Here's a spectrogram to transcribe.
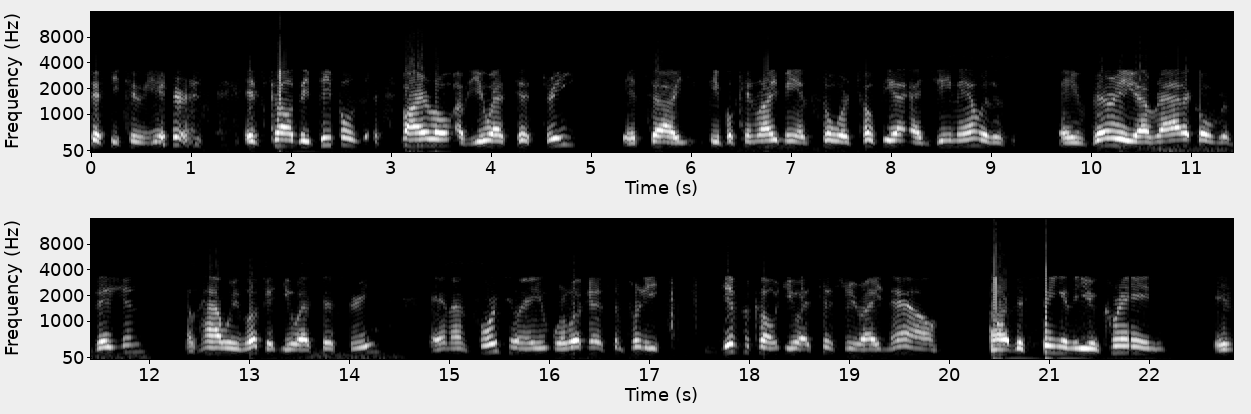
52 years. It's called the People's Spiral of U.S. History. It's uh, people can write me at solartopia at gmail. It is a very uh, radical revision of how we look at U.S. history, and unfortunately, we're looking at some pretty difficult U.S. history right now. Uh, this thing in the Ukraine is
